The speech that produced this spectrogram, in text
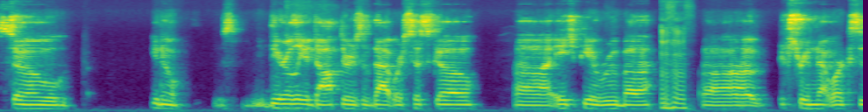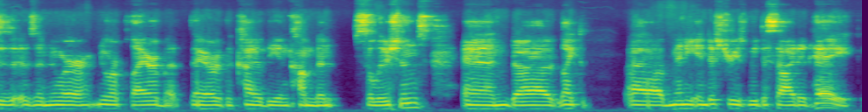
So, you know, the early adopters of that were Cisco, uh, HP Aruba, mm-hmm. uh, Extreme Networks is, is, a newer newer player, but they're the kind of the incumbent solutions. And uh, like uh, many industries, we decided, hey,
